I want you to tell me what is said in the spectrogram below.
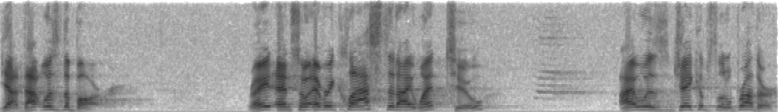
Yeah, that was the bar right? And so every class that I went to, I was Jacob's little brother.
